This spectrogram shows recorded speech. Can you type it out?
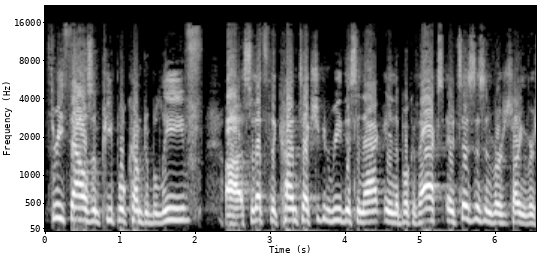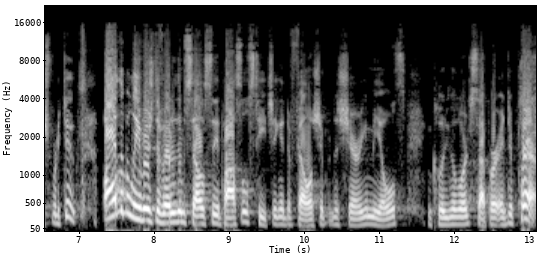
3,000 people come to believe. Uh, so that's the context. You can read this in, Act, in the book of Acts. It says this in verse, starting in verse 42. All the believers devoted themselves to the apostles' teaching and to fellowship and to sharing of meals, including the Lord's Supper, and to prayer.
